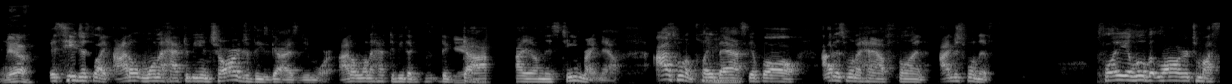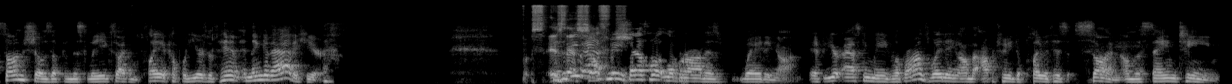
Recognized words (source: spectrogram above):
yeah. Is he just like I don't want to have to be in charge of these guys anymore? I don't want to have to be the the yeah. guy on this team right now. I just want to play mm-hmm. basketball. I just want to have fun. I just want to play a little bit longer till my son shows up in this league so I can play a couple years with him and then get out of here. Is that selfish? Me, that's what LeBron is waiting on. If you're asking me, LeBron's waiting on the opportunity to play with his son on the same team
